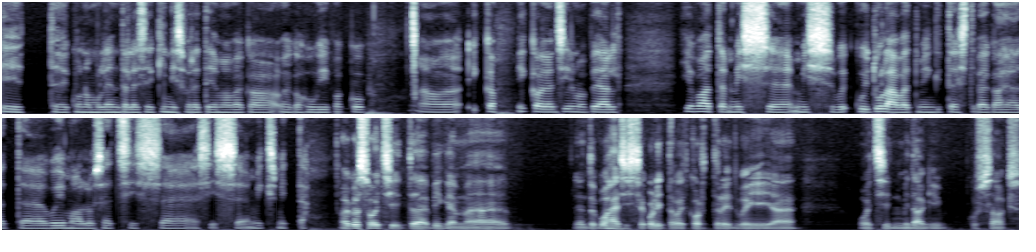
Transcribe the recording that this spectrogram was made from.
et kuna mulle endale see kinnisvara teema väga, väga huvi pakub äh,, ikka, ikka hoian silma peal ja vaatan, mis, mis, kui tulevad mingid tõesti väga head äh, võimalused, siis, siis miks mitte. aga kas sa otsid äh, pigem äh, nii-öelda kohe sisse kolitavaid kortereid või otsid midagi, kus saaks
